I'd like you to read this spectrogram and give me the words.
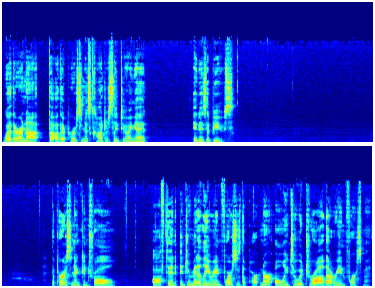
Whether or not the other person is consciously doing it, it is abuse. The person in control often intermittently reinforces the partner only to withdraw that reinforcement.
